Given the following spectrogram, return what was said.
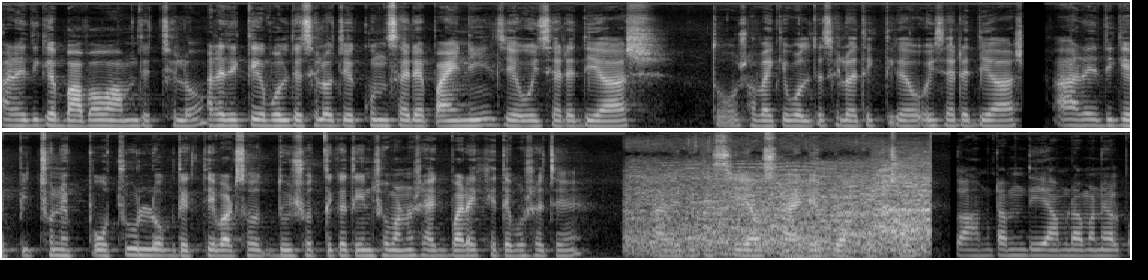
আর এদিকে বাবাও আম দিচ্ছিল। আর এদিক থেকে বলতেছিল যে, কোন সাইডে পাইনি, যে ওই সাইডে দিয়ে আস। তো সবাইকে বলতেছিল, এদিক থেকে ওই সাইডে দিয়ে আস। আর এদিকে পিছনে প্রচুর লোক দেখতে পারছ। দুইশো থেকে তিনশো মানুষ একবারে খেতে বসেছে। আর এদিকে শ্রেয়াও সাইডে ব্লক করছে। তো আমটাম দিয়ে আমরা মানে অল্প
